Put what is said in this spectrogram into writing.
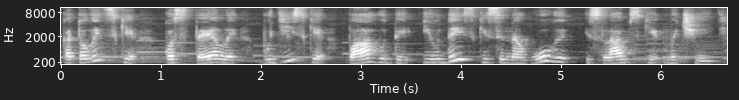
католицькі костели, буддійські пагоди, іудейські синагоги, ісламські мечеті.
